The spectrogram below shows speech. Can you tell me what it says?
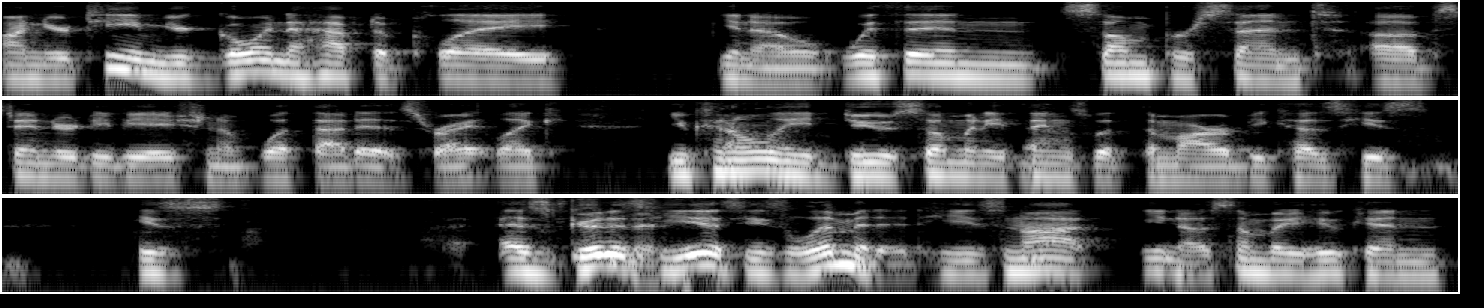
on your team, you're going to have to play you know within some percent of standard deviation of what that is right? Like you can only do so many things with demar because he's he's as good as he is he's limited. He's not you know somebody who can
